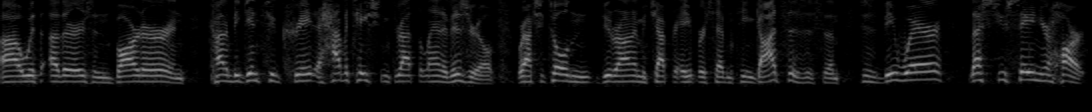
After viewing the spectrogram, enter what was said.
uh, with others and barter and kind of begin to create a habitation throughout the land of Israel. We're actually told in Deuteronomy chapter 8 verse 17, God says this to them. He says, beware lest you say in your heart,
